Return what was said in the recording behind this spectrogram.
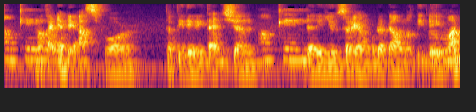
Oke. Makanya they ask for 30 day retention Oke. dari user yang udah download di day Hmm. one,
